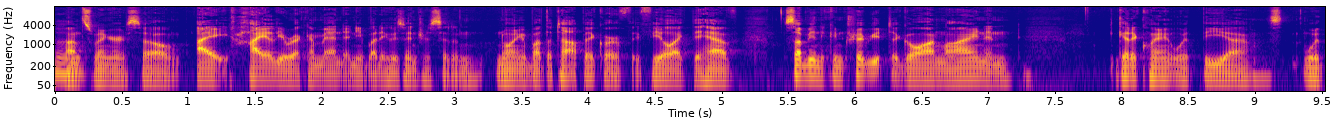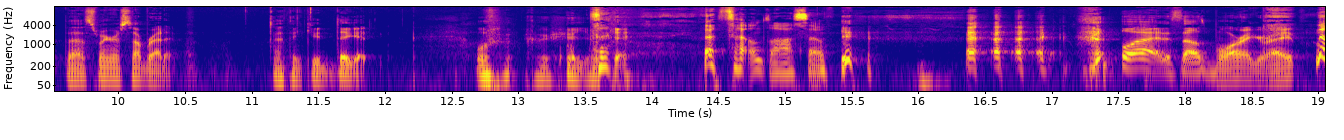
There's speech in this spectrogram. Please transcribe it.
on Swinger. So I highly recommend anybody who's interested in knowing about the topic, or if they feel like they have something to contribute, to go online and get acquainted with the uh, with the Swinger subreddit. I think you'd dig it. That sounds awesome. what? It sounds boring, right? no,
